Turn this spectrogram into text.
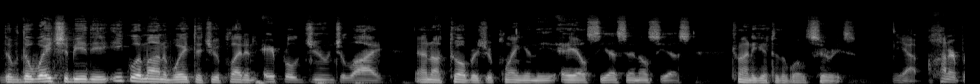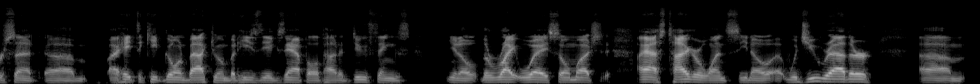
The, the weight should be the equal amount of weight that you applied in April, June, July, and October as you're playing in the ALCS and LCS, trying to get to the World Series. Yeah, hundred um, percent. I hate to keep going back to him, but he's the example of how to do things, you know, the right way. So much. I asked Tiger once, you know, would you rather, um,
